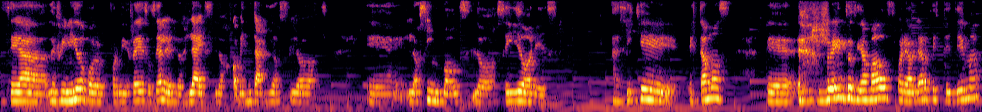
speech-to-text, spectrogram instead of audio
sea definido por, mis redes sociales, los likes, los comentarios, los, eh, los inbox, los seguidores. Así que estamos eh, re por hablar de este tema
